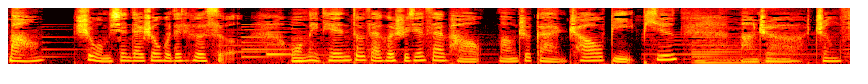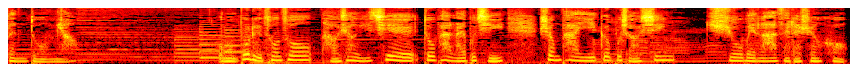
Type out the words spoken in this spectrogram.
忙是我们现代生活的特色，我们每天都在和时间赛跑，忙着赶超比拼，忙着争分夺秒。我们步履匆匆，好像一切都怕来不及，生怕一个不小心就被拉在了身后。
